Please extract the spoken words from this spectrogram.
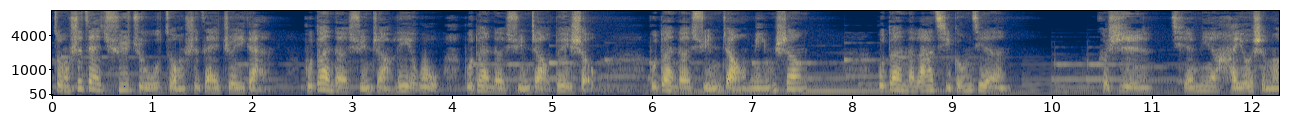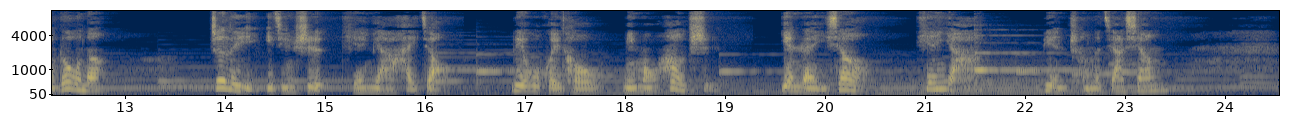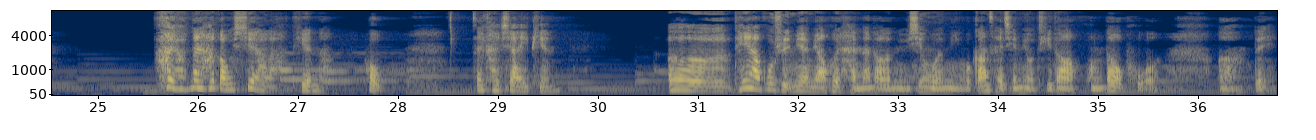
总是在驱逐，总是在追赶，不断的寻找猎物，不断的寻找对手，不断的寻找名声。”不断的拉起弓箭，可是前面还有什么路呢？这里已经是天涯海角，猎物回头，明眸皓齿，嫣然一笑，天涯变成了家乡。哎呀，那还搞笑了！天哪！后再看下一篇，呃，《天涯故事》里面描绘海南岛的女性文明。我刚才前面有提到黄道婆，嗯，对。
